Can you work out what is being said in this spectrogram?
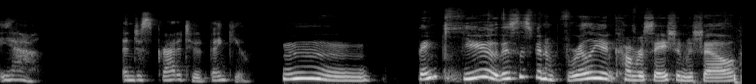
Yeah. And just gratitude. Thank you. Mm, Thank you. This has been a brilliant conversation, Michelle.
